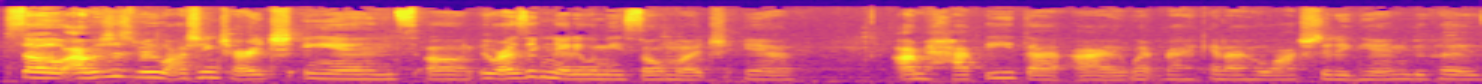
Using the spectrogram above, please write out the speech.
So, I was just rewatching church and um, it resonated with me so much. And I'm happy that I went back and I watched it again because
